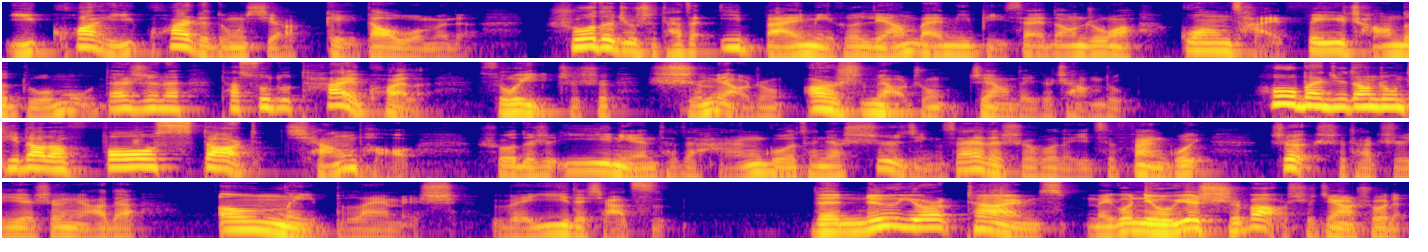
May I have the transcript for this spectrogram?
一块一块的东西啊给到我们的，说的就是他在一百米和两百米比赛当中啊光彩非常的夺目，但是呢他速度太快了，所以只是十秒钟、二十秒钟这样的一个长度。后半句当中提到的 false start 抢跑，说的是一一年他在韩国参加世锦赛的时候的一次犯规，这是他职业生涯的 only blemish 唯一的瑕疵。The New York Times，美国《纽约时报》是这样说的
